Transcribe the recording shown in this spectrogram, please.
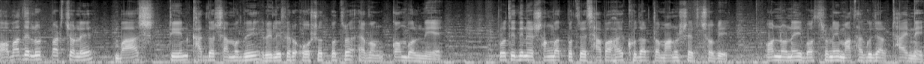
অবাধে লুটপাট চলে বাঁশ, টিন, খাদ্য সামগ্রী, রিলিফের ঔষধপত্র এবং কম্বল নিয়ে। প্রতিদিনের সংবাদপত্রে ছাপা হয় ক্ষুধার্ত মানুষের ছবি। অন্ন নেই, বস্ত্র নেই, মাথা গুজার ঠাঁই নেই।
